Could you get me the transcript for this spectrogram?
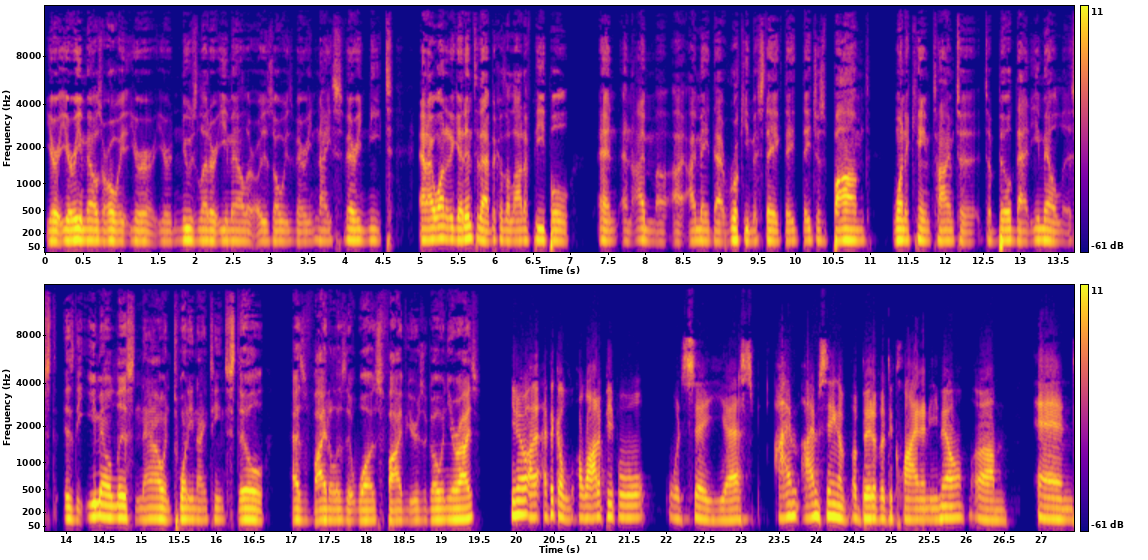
your your emails are always your your newsletter email are, is always very nice, very neat. And I wanted to get into that because a lot of people and and I'm uh, I, I made that rookie mistake. They they just bombed when it came time to to build that email list. Is the email list now in 2019 still as vital as it was five years ago in your eyes? You know, I, I think a, a lot of people would say yes. I'm I'm seeing a, a bit of a decline in email. Um, and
